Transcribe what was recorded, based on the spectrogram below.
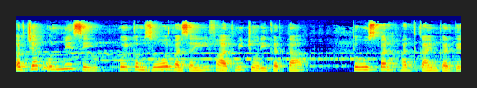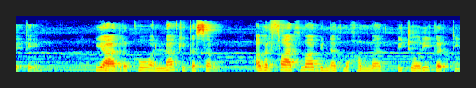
और जब उनमें से कोई कमज़ोर व आदमी चोरी करता तो उस पर हद कायम कर देते। याद रखो, अल्लाह की कसम, अगर फ़ातिमा बिन्नत मोहम्मद भी चोरी करती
